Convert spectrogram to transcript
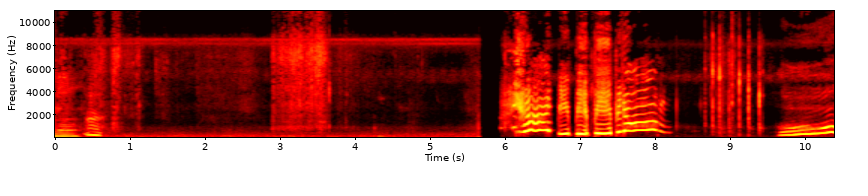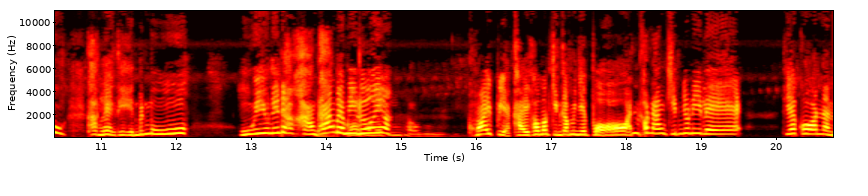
เนาะอืมเฮ้ยปีปีปีพี่น้อง โอ้ครั้งแรกที่เห็นเป็นหมูอุ้ยอยู่ในดาขางทางแบบนี้เลยอะกินข้าวอยู่นี่ห้อยเปียกไข่เขามากินกับแม่ยายปอนเขานั่งกินอยู่นี่แหละเที่ยก่อนนั่น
